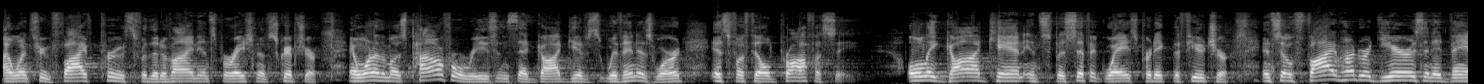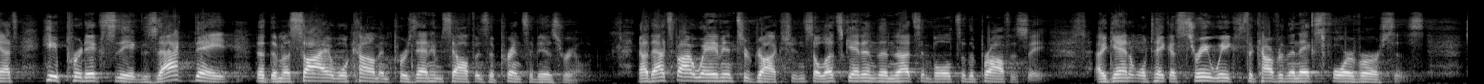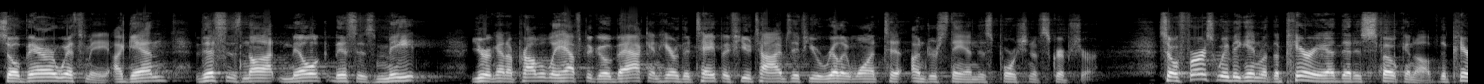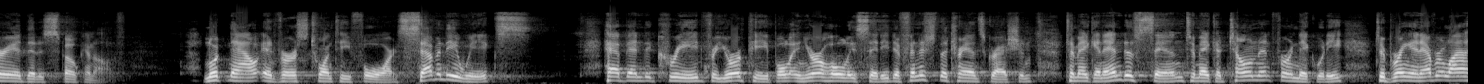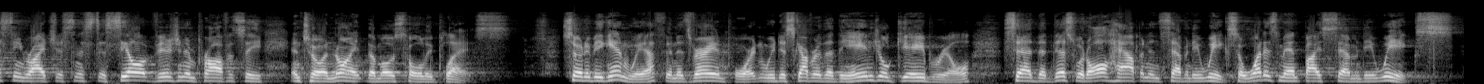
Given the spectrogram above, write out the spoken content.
I went through five proofs for the divine inspiration of Scripture. And one of the most powerful reasons that God gives within His Word is fulfilled prophecy. Only God can, in specific ways, predict the future. And so 500 years in advance, he predicts the exact date that the Messiah will come and present himself as the Prince of Israel. Now that's by way of introduction, so let's get into the nuts and bolts of the prophecy. Again, it will take us three weeks to cover the next four verses. So bear with me. Again, this is not milk, this is meat. You're going to probably have to go back and hear the tape a few times if you really want to understand this portion of Scripture. So first we begin with the period that is spoken of, the period that is spoken of. Look now at verse 24. 70 weeks have been decreed for your people in your holy city to finish the transgression, to make an end of sin, to make atonement for iniquity, to bring in everlasting righteousness, to seal up vision and prophecy, and to anoint the most holy place. So to begin with, and it's very important, we discover that the angel Gabriel said that this would all happen in 70 weeks. So what is meant by 70 weeks?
